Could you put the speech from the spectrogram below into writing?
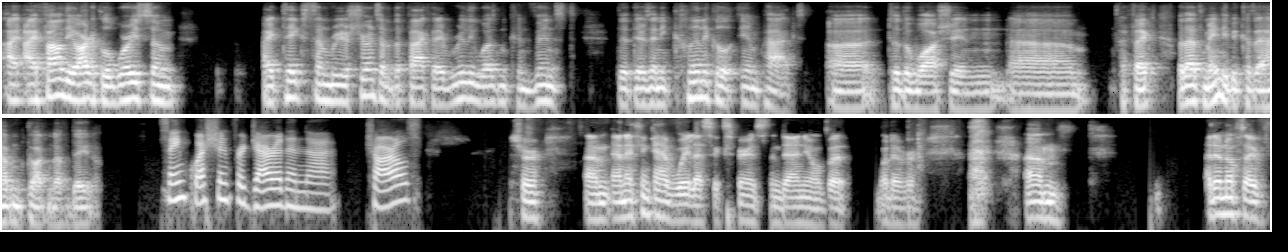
I, I, found the article worrisome. I take some reassurance out of the fact that I really wasn't convinced that there's any clinical impact uh, to the wash-in um, effect, but that's mainly because I haven't got enough data. Same question for Jared and uh, Charles. Sure. Um, and I think I have way less experience than Daniel, but whatever. um, I don't know if I've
